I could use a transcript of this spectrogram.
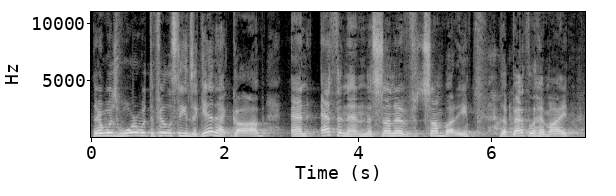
There was war with the Philistines again at Gob, and Elhanan, the son of somebody, the Bethlehemite,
